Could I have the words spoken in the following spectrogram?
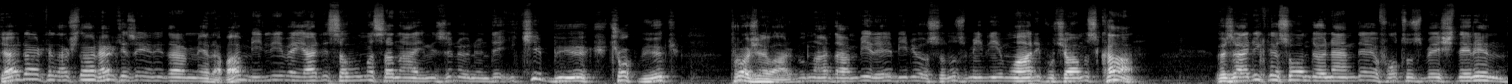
Değerli arkadaşlar, herkese yeniden merhaba. Milli ve yerli savunma sanayimizin önünde iki büyük, çok büyük proje var. Bunlardan biri biliyorsunuz Milli Muharip Uçağımız Kaan. Özellikle son dönemde F-35'lerin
